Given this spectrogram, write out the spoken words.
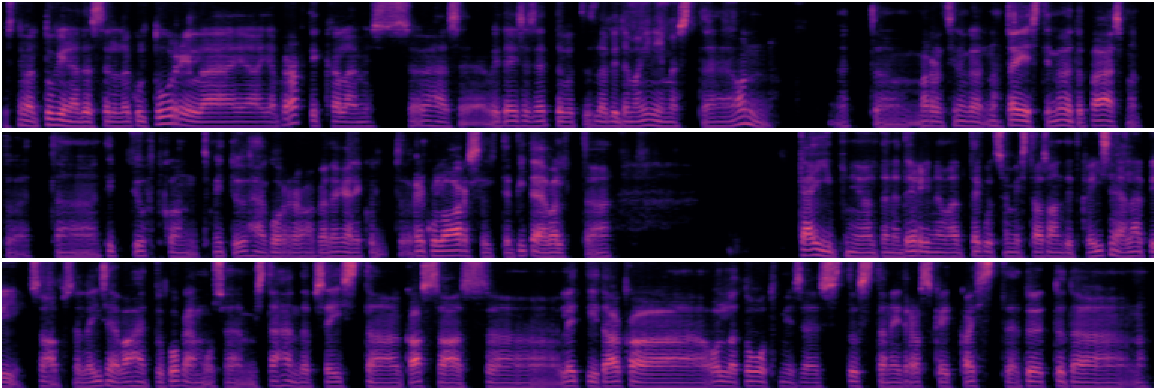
just nimelt tuginedes sellele kultuurile ja, ja praktikale, mis ühes või teises ettevõttes läbi tema inimeste on. et äh, ma arvan, et siin on ka noh, täiesti möödapääsmatu, et äh, tippjuhtkond mitte ühe korra, aga tegelikult regulaarselt ja pidevalt äh, käib nii-öelda need erinevad tegutsemistasandid ka ise läbi, saab selle ise vahetu kogemuse, mis tähendab seista kassas, äh, leti taga, olla tootmises, tõsta neid raskeid kaste, töötada noh,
